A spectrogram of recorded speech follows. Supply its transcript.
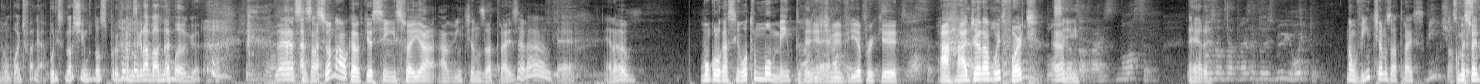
Não pode falhar. Por isso nós tínhamos nossos programas gravados na manga. é sensacional, cara, porque assim, isso aí há, há 20 anos atrás era. É. Era. Vamos colocar assim, outro momento que a Não, gente é. vivia, porque Nossa. a rádio Cara, era muito forte. mundo, 12 É. anos Sim. atrás. Nossa. Era. 12 anos atrás é 2008. Não, 20 anos atrás. 20? Nós Começou em começamos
